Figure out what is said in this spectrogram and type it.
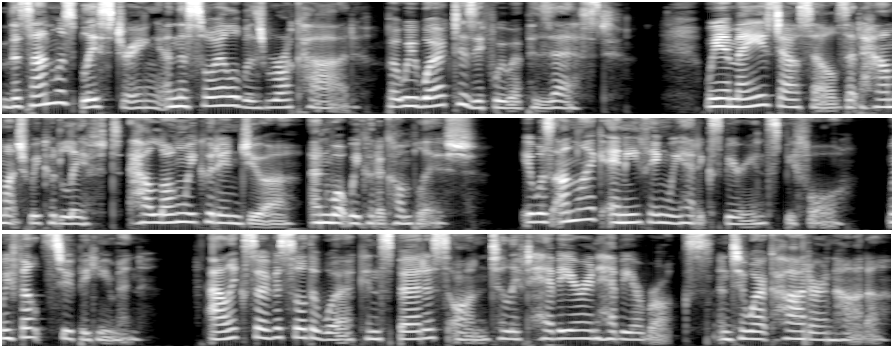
The sun was blistering and the soil was rock hard, but we worked as if we were possessed. We amazed ourselves at how much we could lift, how long we could endure, and what we could accomplish. It was unlike anything we had experienced before. We felt superhuman. Alex oversaw the work and spurred us on to lift heavier and heavier rocks and to work harder and harder.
